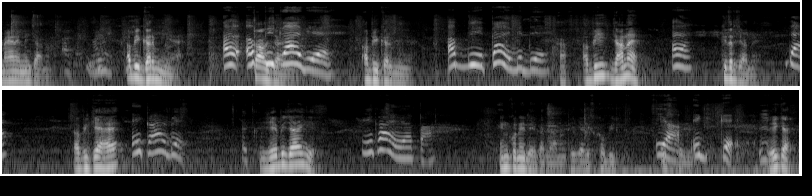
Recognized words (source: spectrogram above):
मैंने नहीं जाना। अभी गर्मी है। कल जाएँगे। अभी गर्मी है। हाँ, अभी जाना है? किधर जाना है? अभी क्या है? ये भी जाएँगे? इनको नहीं लेकर जाना ठीक है? इसको भी। ठीक है?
